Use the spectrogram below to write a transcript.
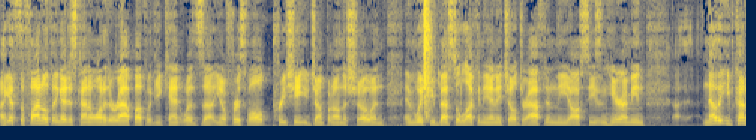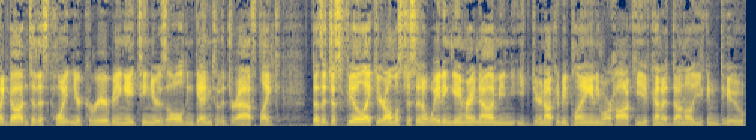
I guess the final thing I just kind of wanted to wrap up with you, Kent, was uh, you know first of all appreciate you jumping on the show and and wish you best of luck in the NHL draft in the off season here. I mean, uh, now that you've kind of gotten to this point in your career, being 18 years old and getting to the draft, like does it just feel like you're almost just in a waiting game right now? I mean, you- you're not going to be playing any more hockey. You've kind of done all you can do.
